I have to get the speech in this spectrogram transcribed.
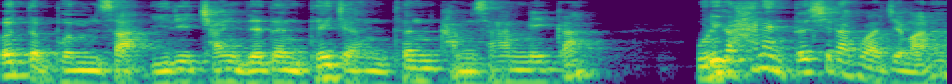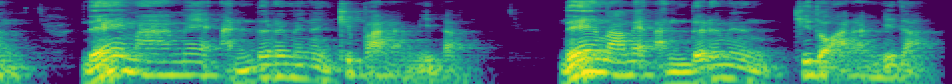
어떤 범사, 일이 잘 되든 되지 않든 감사합니까? 우리가 하는 뜻이라고 하지만은 내 마음에 안 들으면 기뻐 안 합니다. 내 마음에 안 들으면 기도 안 합니다.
